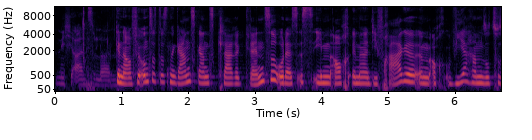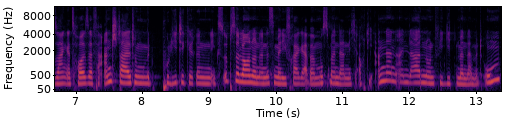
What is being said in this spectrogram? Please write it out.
nicht einzuladen. Genau, für uns ist das eine ganz, ganz klare Grenze oder es ist eben auch immer die Frage, ähm, auch wir haben sozusagen als Häuser Veranstaltungen mit Politikerinnen XY und dann ist immer die Frage, aber muss man dann nicht auch die anderen einladen und wie geht man damit um?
